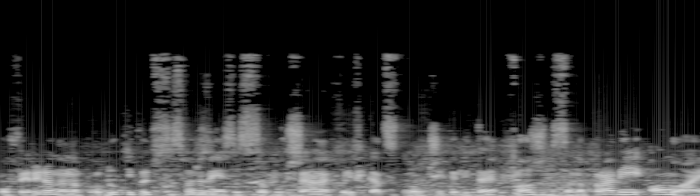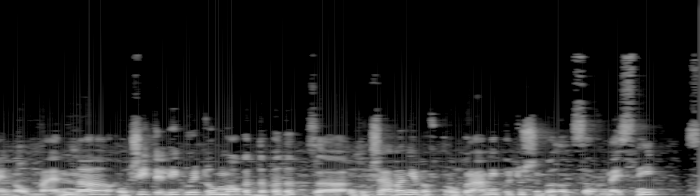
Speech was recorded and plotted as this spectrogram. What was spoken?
офериране на продукти, които са свързани с повишаване на квалификацията на учителите, може да се направи онлайн обмен на учители, които могат да бъдат обучавани в програми, които ще бъдат съвместни с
